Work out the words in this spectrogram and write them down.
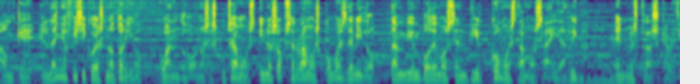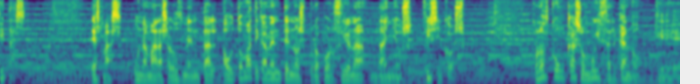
aunque el daño físico es notorio, cuando nos escuchamos y nos observamos como es debido, también podemos sentir cómo estamos ahí arriba, en nuestras cabecitas. Es más, una mala salud mental automáticamente nos proporciona daños físicos. Conozco un caso muy cercano que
